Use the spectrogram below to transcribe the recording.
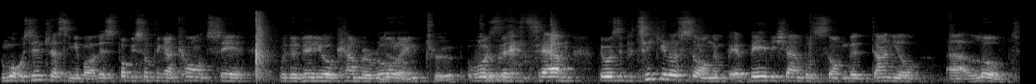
and what was interesting about this, probably something I can't say with a video camera rolling, no, true, was true. that um, there was a particular song, a, a Babyshambles song that Daniel uh, loved,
